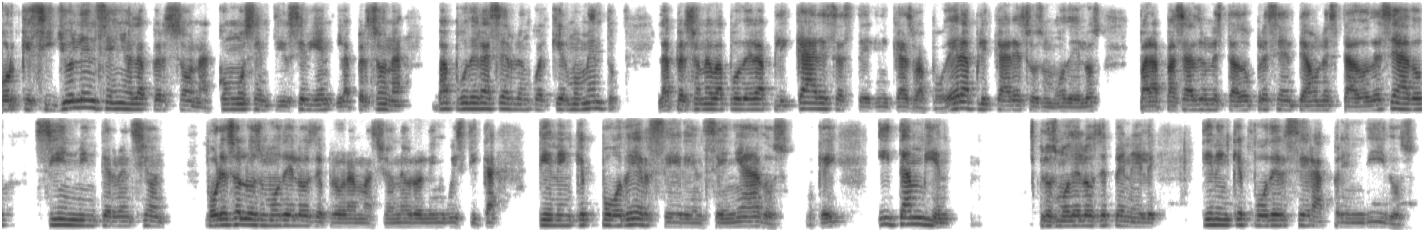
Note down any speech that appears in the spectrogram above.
porque si yo le enseño a la persona cómo sentirse bien, la persona va a poder hacerlo en cualquier momento. La persona va a poder aplicar esas técnicas, va a poder aplicar esos modelos para pasar de un estado presente a un estado deseado sin mi intervención. Por eso los modelos de programación neurolingüística tienen que poder ser enseñados, ¿ok? Y también los modelos de PNL tienen que poder ser aprendidos.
